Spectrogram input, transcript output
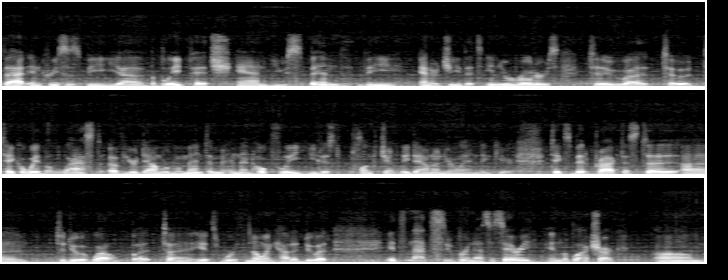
that increases the uh, the blade pitch, and you spend the energy that's in your rotors to uh, to take away the last of your downward momentum, and then hopefully you just plunk gently down on your landing gear. It takes a bit of practice to uh, to do it well, but uh, it's worth knowing how to do it. It's not super necessary in the Black Shark. Um,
